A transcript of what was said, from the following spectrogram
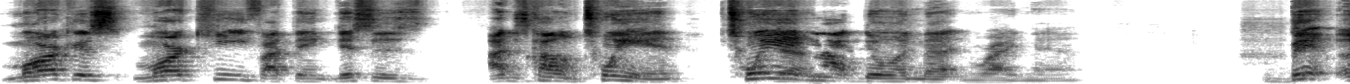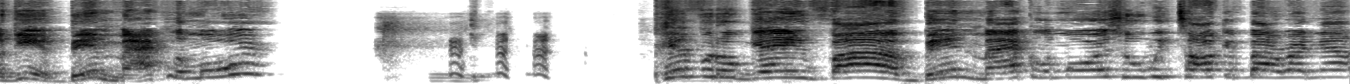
Marcus Markieff, I think this is I just call him twin. Twin yeah. not doing nothing right now. Ben, again, Ben McLemore. Pivotal game five. Ben McLemore is who we talking about right now.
